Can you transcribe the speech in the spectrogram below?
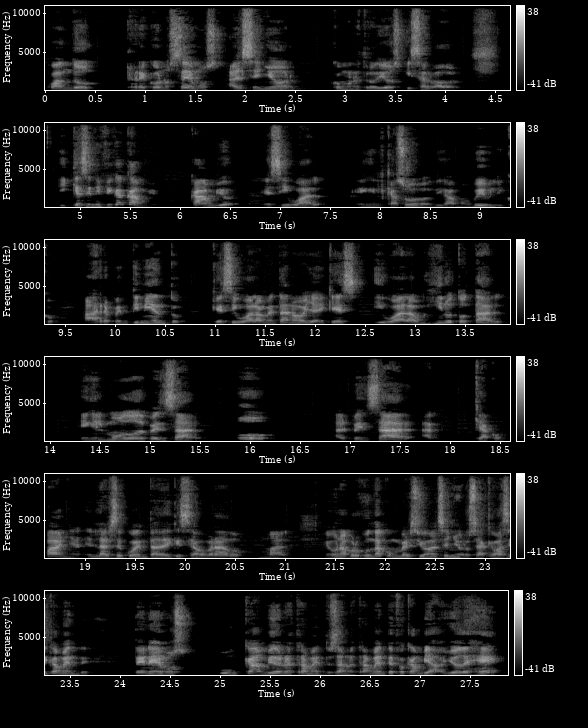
cuando reconocemos al Señor como nuestro Dios y Salvador. ¿Y qué significa cambio? Cambio es igual, en el caso, digamos, bíblico, a arrepentimiento, que es igual a metanoia y que es igual a un giro total en el modo de pensar o al pensar que acompaña el darse cuenta de que se ha obrado mal. Es una profunda conversión al Señor. O sea que básicamente tenemos un cambio de nuestra mente. O sea, nuestra mente fue cambiada. Yo dejé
